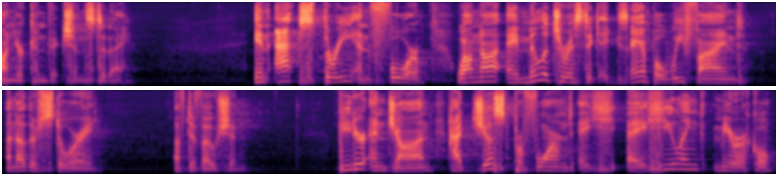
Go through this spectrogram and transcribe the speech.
on your convictions today in Acts 3 and 4, while not a militaristic example, we find another story of devotion. Peter and John had just performed a, a healing miracle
